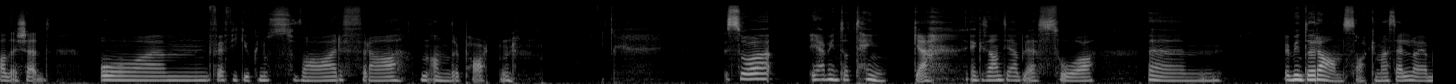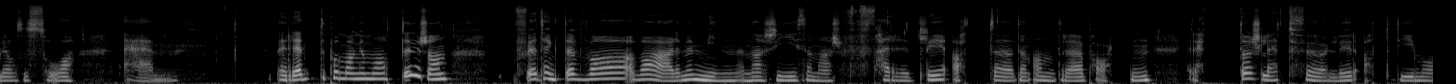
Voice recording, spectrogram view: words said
hadde skjedd. Og, um, for jeg fikk jo ikke noe svar fra den andre parten. Så jeg begynte å tenke, ikke sant. Jeg ble så um, Jeg begynte å ransake meg selv, og jeg ble også så um, redd på mange måter. Sånn. For jeg tenkte, hva, hva, er det med min energi som er så forferdelig at uh, den andre parten rett og slett føler at de må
